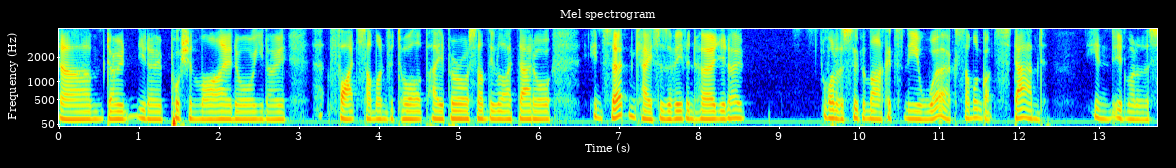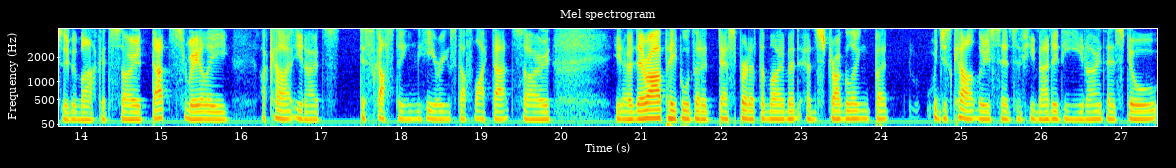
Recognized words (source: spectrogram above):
Um, don't you know push in line or you know fight someone for toilet paper or something like that. Or in certain cases, I've even heard you know one of the supermarkets near work, someone got stabbed in in one of the supermarkets. So that's really I can't you know it's disgusting hearing stuff like that. So you know, there are people that are desperate at the moment and struggling, but we just can't lose sense of humanity. You know, there's still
